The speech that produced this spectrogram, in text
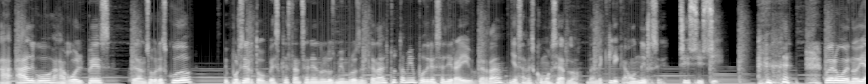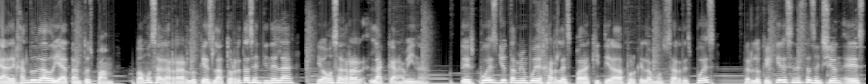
a algo, a golpes, te dan sobre escudo. Y por cierto, ves que están saliendo los miembros del canal, tú también podrías salir ahí, ¿verdad? Ya sabes cómo hacerlo, dale clic a unirse. Sí, sí, sí. Pero bueno, ya, dejando de lado ya tanto spam, vamos a agarrar lo que es la torreta sentinela y vamos a agarrar la carabina. Después yo también voy a dejar la espada aquí tirada porque la vamos a usar después. Pero lo que quieres en esta sección es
